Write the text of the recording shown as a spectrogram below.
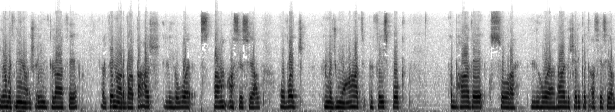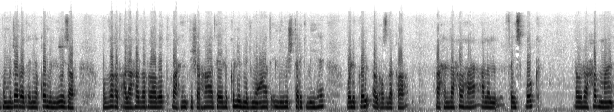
يوم 22 3 2014 اللي هو spam اسيسيال وضج المجموعات بالفيسبوك بهذا الصورة اللي هو إعلان لشركة أسيسيال بمجرد أن يقوم اليوزر بالضغط على هذا الرابط راح ينتشر هذا لكل المجموعات اللي مشترك بيها ولكل الأصدقاء. راح نلاحظها على الفيسبوك. لو لاحظنا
